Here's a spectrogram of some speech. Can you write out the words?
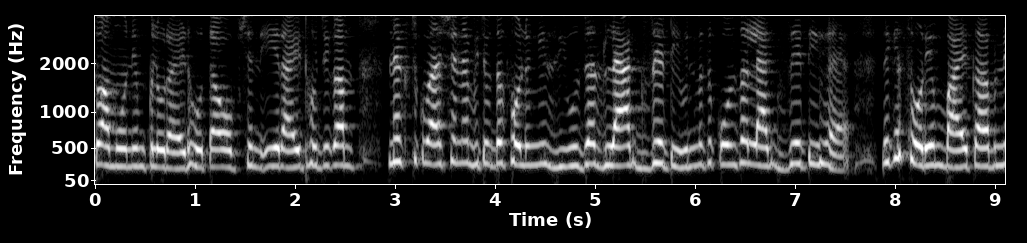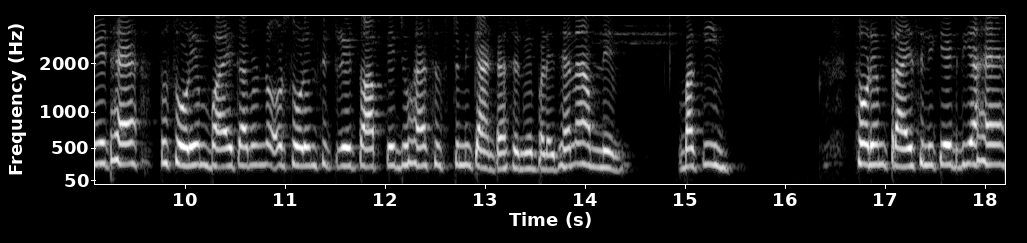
तो अमोनियम क्लोराइड होता है ऑप्शन ए राइट हो जाएगा। नेक्स्ट क्वेश्चन है which of the following is use as laxative इनमें से कौन सा लैग्जेटिव है? देखिए सोडियम बाइकार्बोनेट है तो सोडियम बाइकार्बोनेट और सोडियम सिट्रेट तो आपके जो है सिस्टमिक एंटासिड में पड़े थे ना हमने? बाकी सोडियम ट्राइसिलिकेट दिया है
